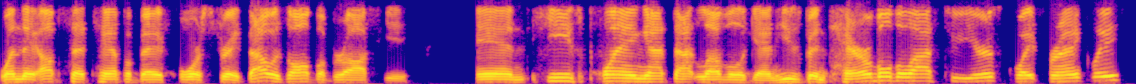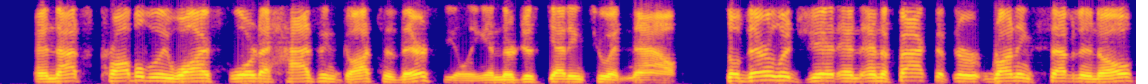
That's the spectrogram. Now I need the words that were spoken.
when they upset Tampa Bay four straight. That was all Bobrovsky, and he's playing at that level again. He's been terrible the last two years, quite frankly, and that's probably why Florida hasn't got to their ceiling, and they're just getting to it now. So they're legit, and and the fact that they're running seven and zero,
